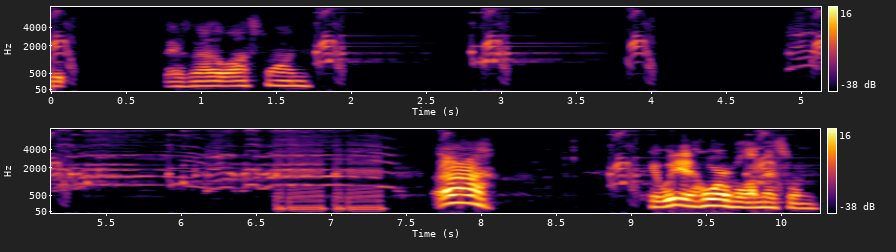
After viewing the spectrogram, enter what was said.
Oop. There's another lost one. Ah! Okay, we did horrible on this one.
